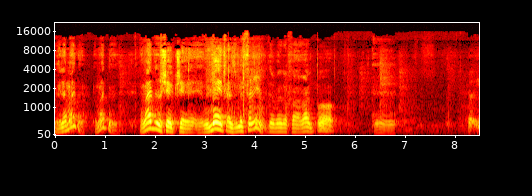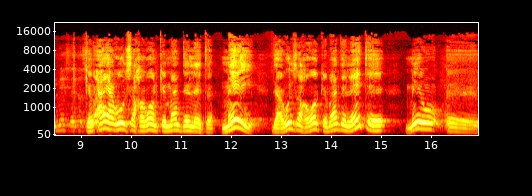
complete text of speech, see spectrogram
זה למדנו, למדנו את זה. למדנו שכשהוא מת אז מפרים, זה אומר לך הר"ן פה. כמאי ארוס אחרון כמאן דלתא, מי דארוס אחרון כמאן דלתא, מי הוא... אה,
